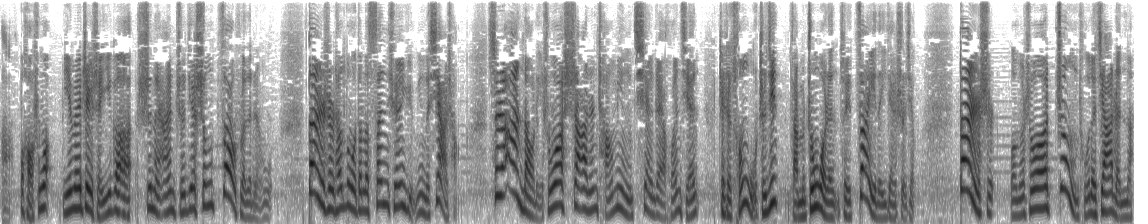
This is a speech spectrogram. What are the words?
啊，不好说，因为这是一个施耐庵直接生造出来的人物。但是他落得了三拳殒命的下场。虽然按道理说杀人偿命、欠债还钱，这是从古至今咱们中国人最在意的一件事情。但是我们说郑屠的家人呢，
